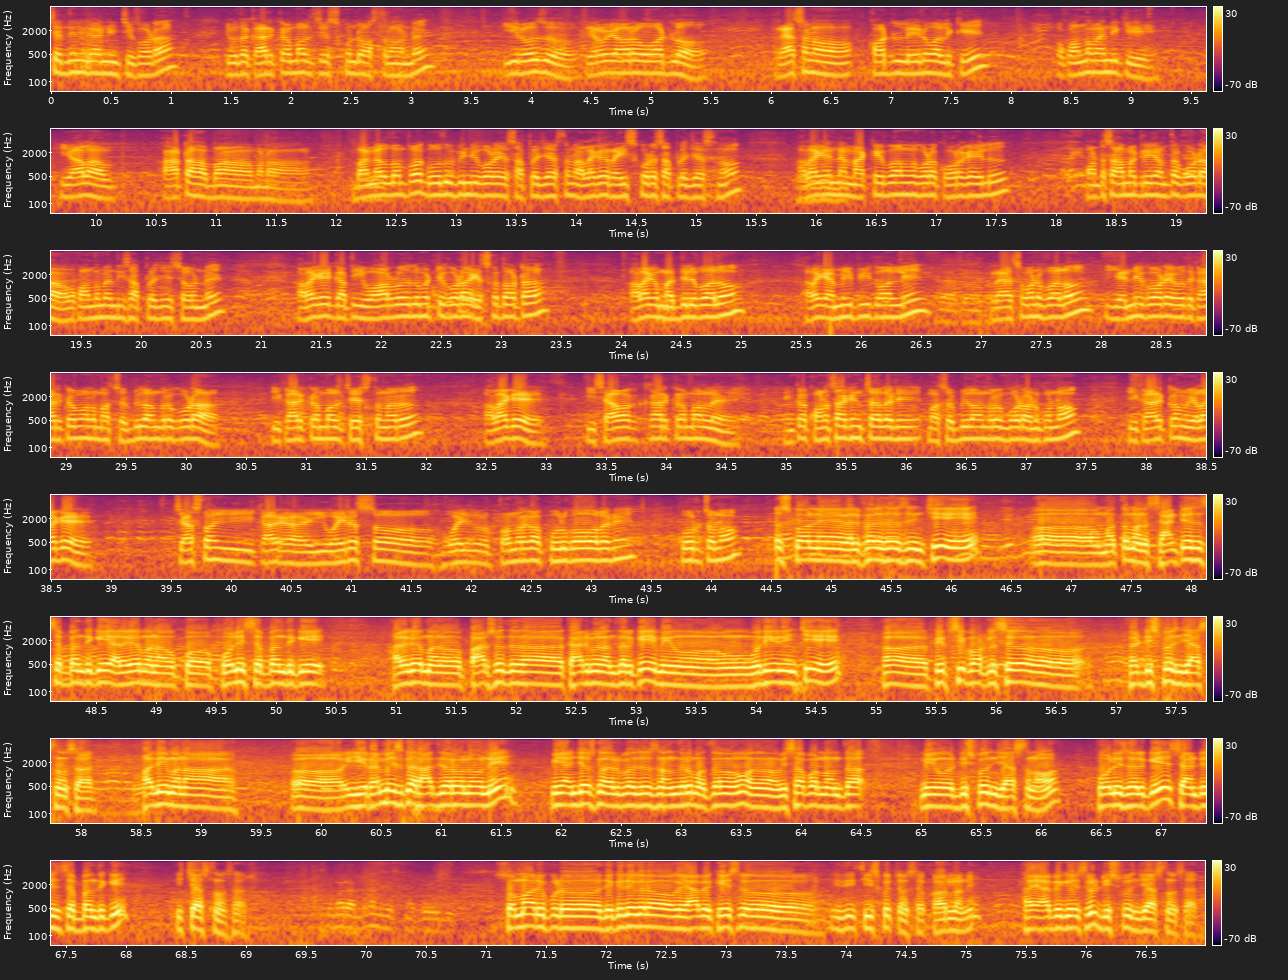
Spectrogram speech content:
చెందిన కాడి నుంచి కూడా వివిధ కార్యక్రమాలు చేసుకుంటూ వస్తున్నామండి. ఈరోజు ఇరవై ఆరో వార్డులో రేషన్ కార్డులు లేని వాళ్ళకి ఒక వంద మందికి ఇవాళ ఆట బా మన బంగాళదుంప గోధుమ పిండి కూడా సప్లై చేస్తున్నాం. అలాగే రైస్ కూడా సప్లై చేస్తున్నాం. అలాగే నేను మక్కయ్య పాలన కూడా కూరగాయలు వంట సామాగ్రి అంతా కూడా ఒక వంద మందికి సప్లై చేసేవాడిని. అలాగే గత ఈ వారం రోజుల మట్టి కూడా ఇసుక తోట అలాగే మద్దిలిపాలెం అలాగే ఎంఈపీ కాలనీ రాసవనపాలెం ఇవన్నీ కూడా వివిధ కార్యక్రమాలు మా సభ్యులందరూ కూడా ఈ కార్యక్రమాలు చేస్తున్నారు. అలాగే ఈ సేవా కార్యక్రమాలని ఇంకా కొనసాగించాలని మా సభ్యులందరం కూడా అనుకున్నాం. ఈ కార్యక్రమం ఇలాగే చేస్తాం. ఈ ఈ వైరస్ వై తొందరగా కూలుకోవాలని కోరుచున్నాం. కాలనీ వెల్ఫేర్ అసోసియేషన్ నుంచి మొత్తం మన శానిటేషన్ సిబ్బందికి అలాగే మన పో- పోలీస్ సిబ్బందికి అలాగే మన పారిశుద్ధ కార్మికులందరికీ మేము ఉదయం నుంచి పెప్సీ బాటిల్స్ డిస్పోజ్ చేస్తున్నాం సార్. అది మన ఈ రమేష్ గారి ఆధ్వర్యంలోనే మీ అంజేసుకున్న వెల్ఫేర్ అందరూ మొత్తం విశాఖపట్నం అంతా మేము డిస్పోజ్ చేస్తున్నాం. పోలీసులకి శానిటేషన్ సిబ్బందికి ఇచ్చేస్తున్నాం సార్. సుమారు ఇప్పుడు దగ్గర దగ్గర ఒక యాభై కేసులు ఇది తీసుకొచ్చాం సార్ కారులోని. ఆ యాభై కేసులు డిస్పోజ్ చేస్తున్నాం సార్.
